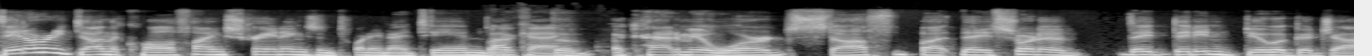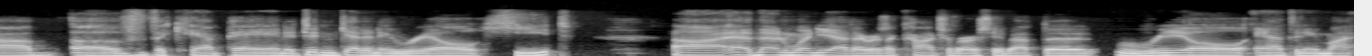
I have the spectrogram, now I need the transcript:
they'd already done the qualifying screenings in 2019, like Okay. the Academy Award stuff, but they sort of they they didn't do a good job of the campaign. It didn't get any real heat. Uh, and then when yeah, there was a controversy about the real Anthony Ma-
